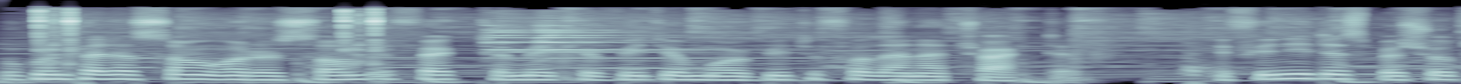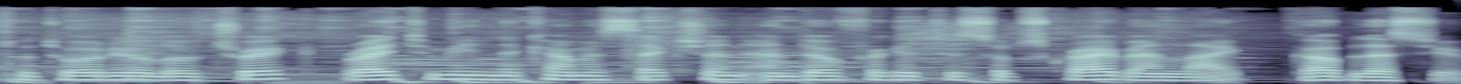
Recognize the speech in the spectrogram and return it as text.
We can put a song or a sound effect to make your video more beautiful and attractive. If you need a special tutorial or trick, write to me in the comment section and don't forget to subscribe and like. God bless you.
